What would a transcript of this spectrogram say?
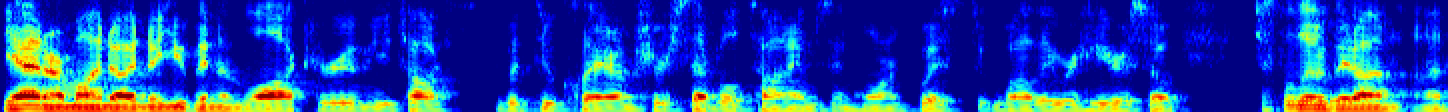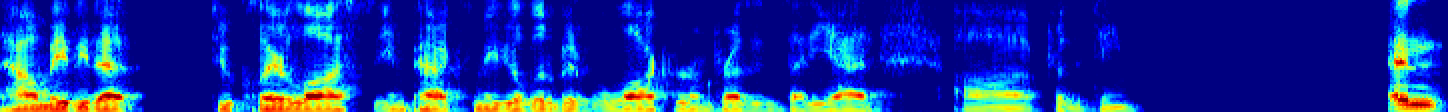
Yeah, and Armando, I know you've been in the locker room. You talked with Duclair, I'm sure, several times, and Hornqvist while they were here. So, just a little bit on on how maybe that Duclair loss impacts maybe a little bit of the locker room presence that he had uh, for the team. And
